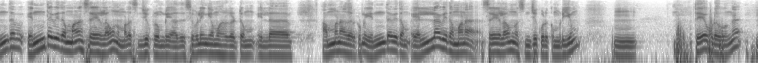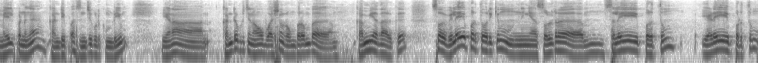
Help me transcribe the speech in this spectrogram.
எந்த எந்த விதமான சிலைகளாகவும் நம்மளால் செஞ்சு கொடுக்க முடியும். அது சிவலிங்கமாக இருக்கட்டும் இல்லை அம்மனாக இருக்கட்டும் எந்த விதம் எல்லா விதமான சிலைகளாகவும் நம்ம செஞ்சு கொடுக்க முடியும். தேவைப்படுவங்க மெயில் பண்ணுங்கள் கண்டிப்பாக செஞ்சு கொடுக்க முடியும். ஏன்னா கண்டுபிடிச்ச நவ பாஷம் ரொம்ப ரொம்ப கம்மியாக தான் இருக்குது ஸோ விலையை பொறுத்த வரைக்கும் நீங்கள் சொல்கிற சிலையை பொறுத்தும் எடையை பொறுத்தும்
